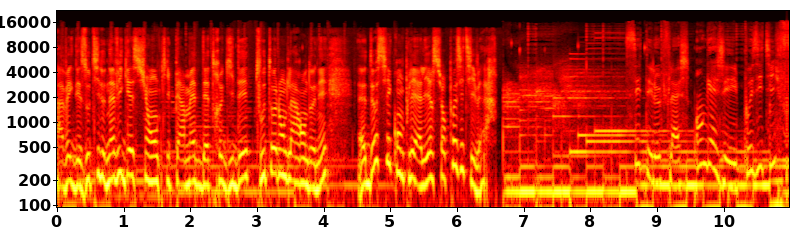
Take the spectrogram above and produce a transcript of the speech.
avec des outils de navigation qui permettent d'être guidés tout au long de la randonnée. Dossier complet à lire sur Positiver. C'était le flash engagé et positif,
